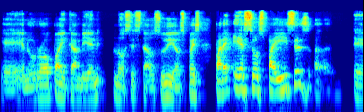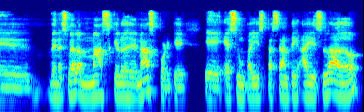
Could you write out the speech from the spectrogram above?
en Europa y también los Estados Unidos. Pues para esos países, Venezuela más que los demás, porque es un país bastante aislado,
